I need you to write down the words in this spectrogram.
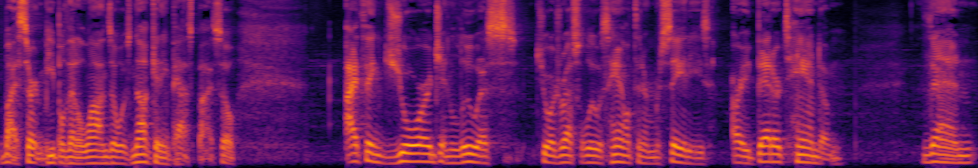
by certain people that Alonso was not getting passed by. So I think George and Lewis, George Russell, Lewis Hamilton, and Mercedes are a better tandem than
